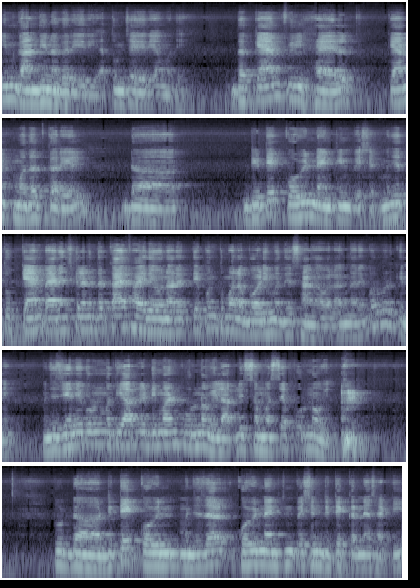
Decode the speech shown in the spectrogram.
इन गांधीनगर एरिया तुमच्या एरियामध्ये the camp will help camp मदत करेल डिटेक्ट कोविड नाईन्टीन पेशंट म्हणजे तो कॅम्प अरेंज केल्यानंतर काय फायदे होणार आहेत ते पण तुम्हाला बॉडीमध्ये सांगावं लागणार आहे. बरोबर की नाही? म्हणजे जेणेकरून मग ती आपली डिमांड पूर्ण होईल आपली समस्या पूर्ण होईल. टू डिटेक्ट कोविड म्हणजे जर कोविड नाईन्टीन पेशंट डिटेक्ट करण्यासाठी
